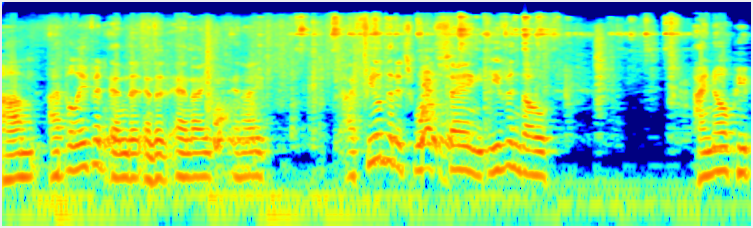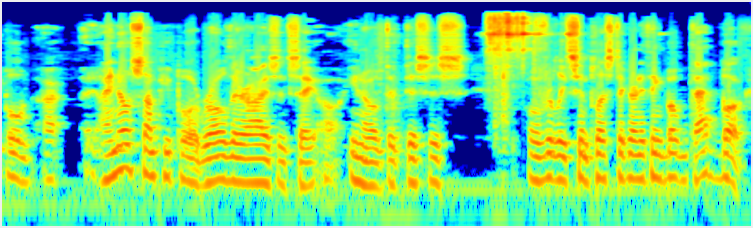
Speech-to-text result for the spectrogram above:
Um, I believe it, and the, and the, and I and I I feel that it's worth saying, even though I know people are. I know some people roll their eyes and say, "Oh, you know that this is overly simplistic or anything." But that book,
